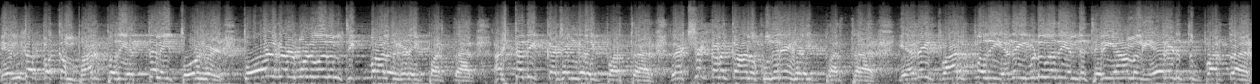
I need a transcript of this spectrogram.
எந்த பக்கம் பார்ப்பது எத்தனை தோள்கள்? தோள்கள் முழுவதும் திக்பாலர்களை பார்த்தார். அஷ்டதி கஜங்களை பார்த்தார். லட்சக்கணக்கான குதிரைகளை பார்த்தார். எதை பார்த்தார்? பார்ப்பது எதை விடுவது என்று தெரியாமல் ஏறெடுத்து பார்த்தார்.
